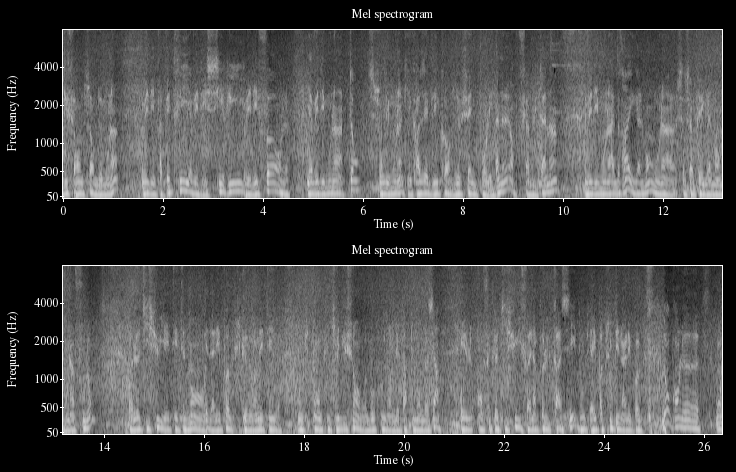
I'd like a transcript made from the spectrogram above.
différentes sortes de moulins. Il y avait des papeteries, il y avait des scieries, il y avait des forges, il y avait des moulins à temps. Ce sont des moulins qui écrasaient de l'écorce de chêne pour les tanneurs, pour faire du tanin. Il y avait des moulins à drap également, moulin, ça s'appelait également moulin foulon. Euh, le tissu, il était tellement aide à l'époque, puisque on était, cultivait du chanvre beaucoup dans le département de la Sarre, et en fait le tissu, il fallait un peu le casser, donc il n'y avait pas de soutien à l'époque. Donc on le, on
